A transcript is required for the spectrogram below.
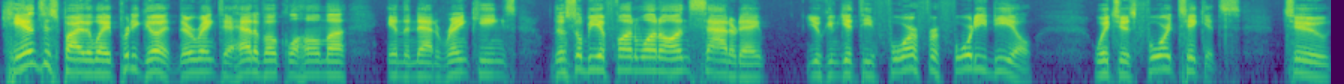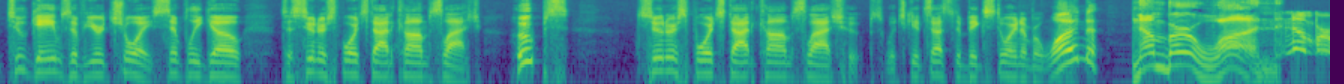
Kansas, by the way, pretty good. They're ranked ahead of Oklahoma in the net rankings. This will be a fun one on Saturday. You can get the four for 40 deal, which is four tickets to two games of your choice. Simply go to Soonersports.com slash hoops, Soonersports.com slash hoops, which gets us to big story number one. Number one. Number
